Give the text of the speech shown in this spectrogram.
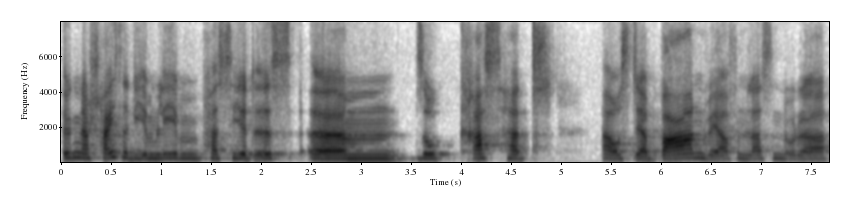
irgendeiner Scheiße, die im Leben passiert ist, ähm, so krass hat aus der Bahn werfen lassen oder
